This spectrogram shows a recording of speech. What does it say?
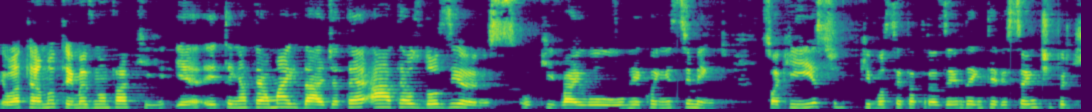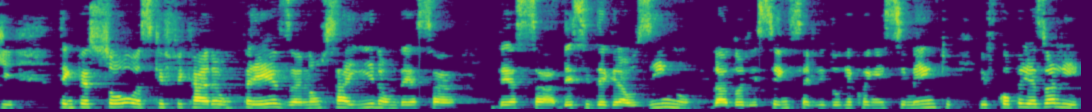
Eu até anotei, mas não está aqui. E, é, e, tem até uma idade, até, ah, até os 12 anos, o que vai o, o reconhecimento. Só que isso que você está trazendo é interessante porque tem pessoas que ficaram presas, não saíram dessa, dessa, desse degrauzinho da adolescência ali do reconhecimento e ficou preso ali.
